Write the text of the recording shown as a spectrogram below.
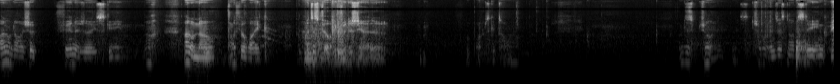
I don't know, I should finish this game. I don't know. I feel like. I just feel like finishing it. Bars guitar. I'm just trying. Just trying, just not stay angry.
